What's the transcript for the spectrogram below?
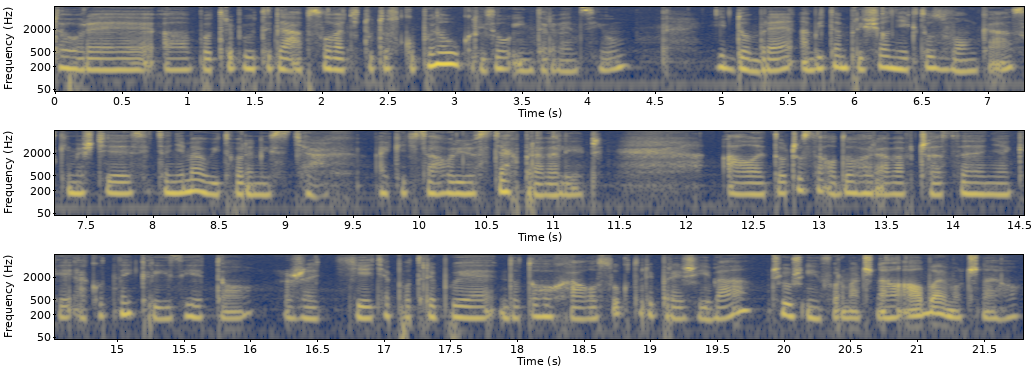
ktoré potrebujú teda absolvovať túto skupinovú krízovú intervenciu, je dobré, aby tam prišiel niekto zvonka, s kým ešte síce nemajú vytvorený vzťah, aj keď sa hovorí, že vzťah práve lieči ale to, čo sa odohráva v čase nejakej akutnej krízy, je to, že dieťa potrebuje do toho chaosu, ktorý prežíva, či už informačného alebo emočného,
